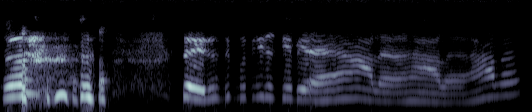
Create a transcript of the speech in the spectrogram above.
nee, dus ik moet iedere keer weer herhalen, herhalen, herhalen.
